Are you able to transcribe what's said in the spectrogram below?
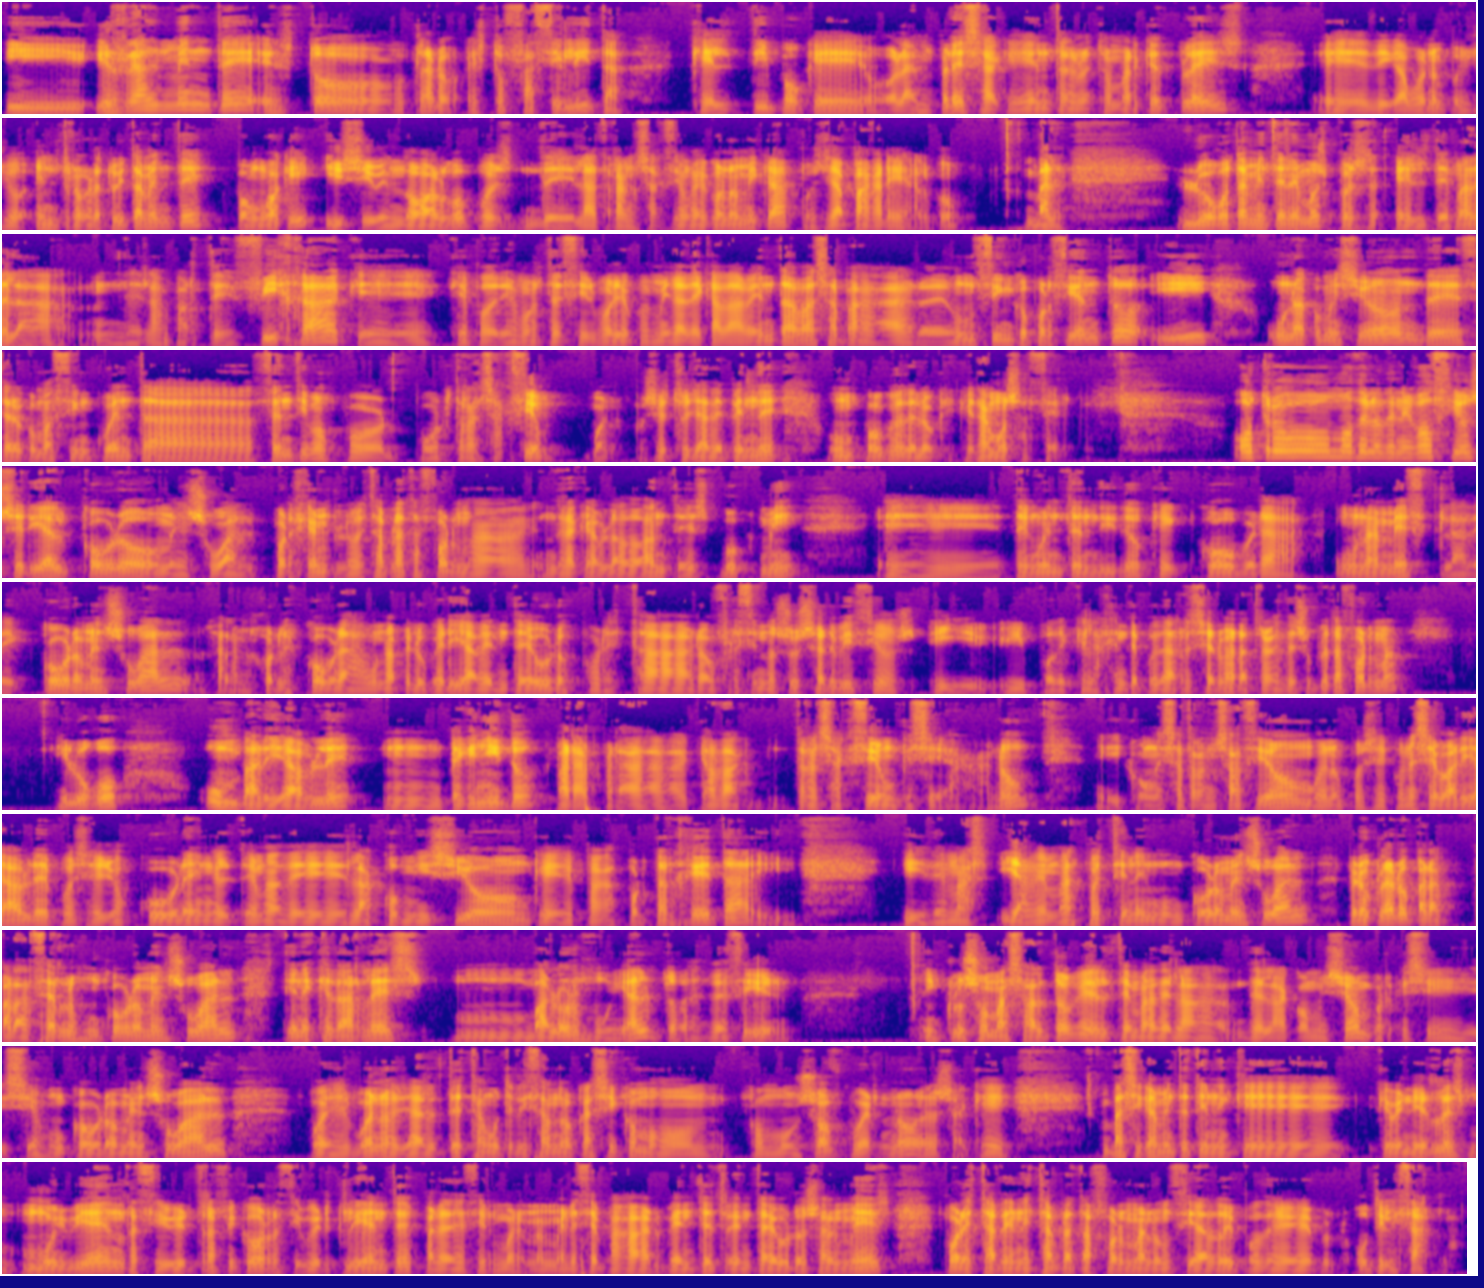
y, realmente esto, claro, esto facilita que el tipo que o la empresa que entra en nuestro marketplace eh, diga, bueno, pues yo entro gratuitamente, pongo aquí y si vendo algo, pues de la transacción económica, pues ya pagaré algo. Vale. Luego también tenemos pues el tema de la, de la parte fija que, que podríamos decir, oye, pues mira, de cada venta vas a pagar eh, un 5% y una comisión de 0,50 céntimos por, por transacción. Bueno, pues esto ya depende un poco de lo que queramos hacer. Otro modelo de negocio sería el cobro mensual. Por ejemplo, esta plataforma de la que he hablado antes, BookMe, eh, tengo entendido que cobra una mezcla de cobro mensual, a lo mejor les cobra a una peluquería 20 euros por estar ofreciendo sus servicios y, y que la gente pueda reservar a través de su plataforma, y luego un variable mm, pequeñito para, para cada transacción que se haga, ¿no? Y con esa transacción, bueno, pues eh, con ese variable, pues ellos cubren el tema de la comisión que pagas por tarjeta y, y demás. Y además pues tienen un cobro mensual, pero claro, para, para hacerlos un cobro mensual tienes que darles un valor muy alto, es decir, incluso más alto que el tema de la, de la comisión, porque si, si es un cobro mensual, pues bueno, ya te están utilizando casi como, como un software, ¿no? O sea que básicamente tienen que, venirles muy bien, recibir tráfico, recibir clientes para decir, bueno, me merece pagar 20, 30 euros al mes por estar en esta plataforma anunciado y poder utilizarla.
